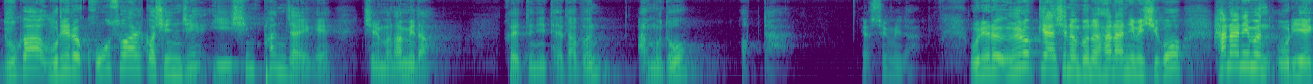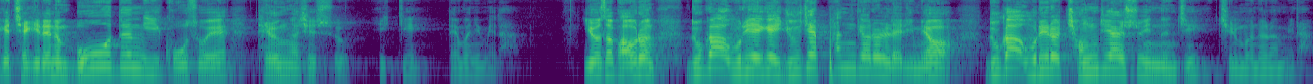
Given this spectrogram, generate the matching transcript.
누가 우리를 고소할 것인지 이 심판자에게 질문합니다. 그랬더니 대답은 아무도 없다. 였습니다. 우리를 의롭게 하시는 분은 하나님이시고 하나님은 우리에게 제기되는 모든 이 고소에 대응하실 수 있기 때문입니다. 이어서 바울은 누가 우리에게 유죄 판결을 내리며 누가 우리를 정죄할 수 있는지 질문을 합니다.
